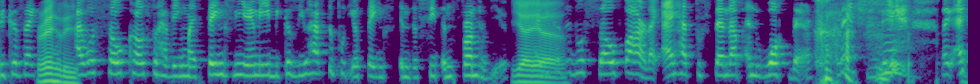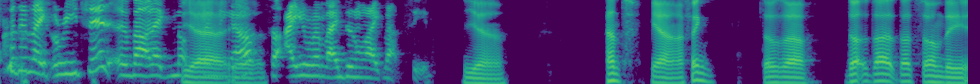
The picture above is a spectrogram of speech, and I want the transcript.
because like really, I was so close to having my things near me because you have to put your things in the seat in front of you. yeah, And yeah. because it was so far, like I had to stand up and walk there. Literally. like I couldn't like reach it without like not Yeah, standing yeah. up. So I remember I didn't like that seat. Yeah, and yeah, I think those are that, that that's only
